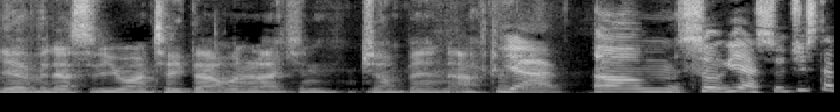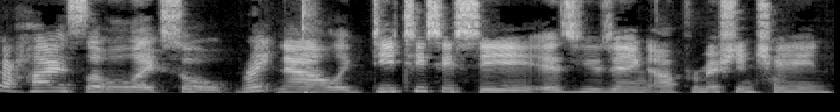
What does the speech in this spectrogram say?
Yeah, Vanessa, do you want to take that one and I can jump in after? Yeah. Um, so yeah, so just at a highest level, like so right now, like DTCC is using a permission chain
